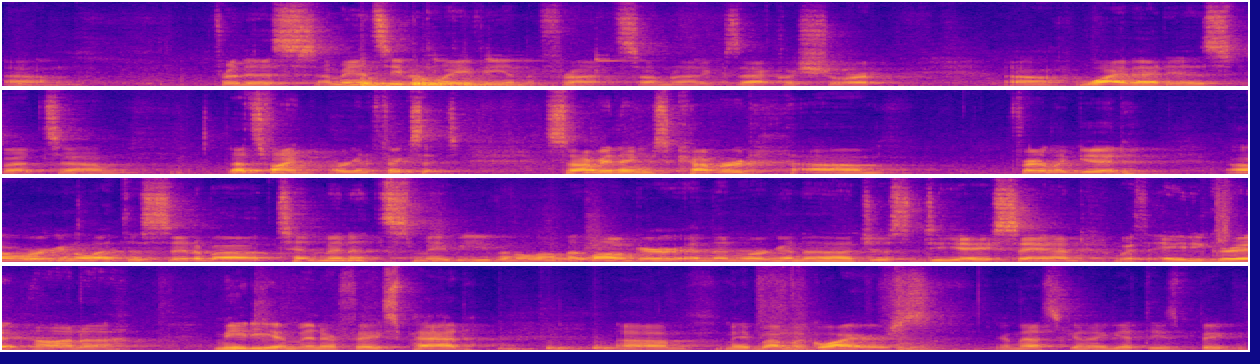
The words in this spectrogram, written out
um, for this. I mean, it's even wavy in the front, so I'm not exactly sure uh, why that is, but um, that's fine. We're gonna fix it. So everything's covered um, fairly good. Uh, we're gonna let this sit about 10 minutes, maybe even a little bit longer, and then we're gonna just DA sand with 80 grit on a medium interface pad um, made by Meguiar's, and that's gonna get these big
